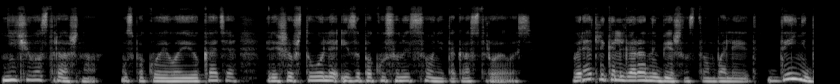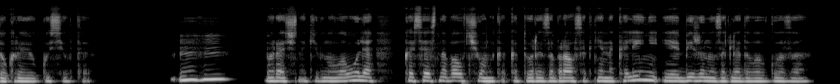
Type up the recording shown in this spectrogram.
«Ничего страшного», — успокоила ее Катя, решив, что Оля из-за покусанной Сони так расстроилась. Вряд ли кальгараны бешенством болеют, да и не до краю укусил-то. «Угу», — мрачно кивнула Оля, косясь на волчонка, который забрался к ней на колени и обиженно заглядывал в глаза.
